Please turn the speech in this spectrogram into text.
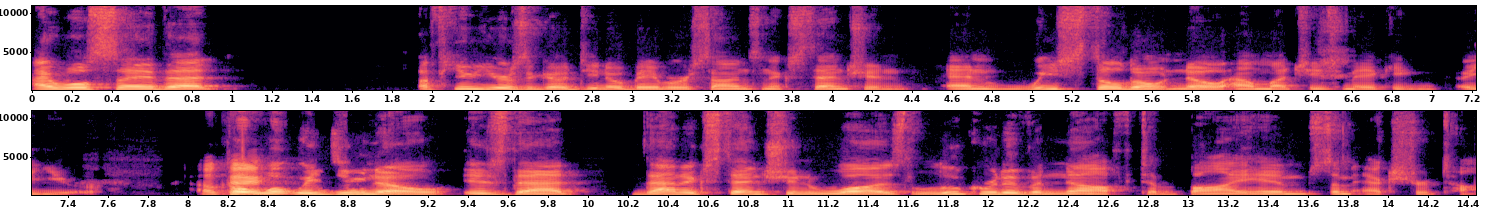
I will say that a few years ago, Dino Babers signs an extension, and we still don't know how much he's making a year. Okay. But what we do know is that that extension was lucrative enough to buy him some extra time.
